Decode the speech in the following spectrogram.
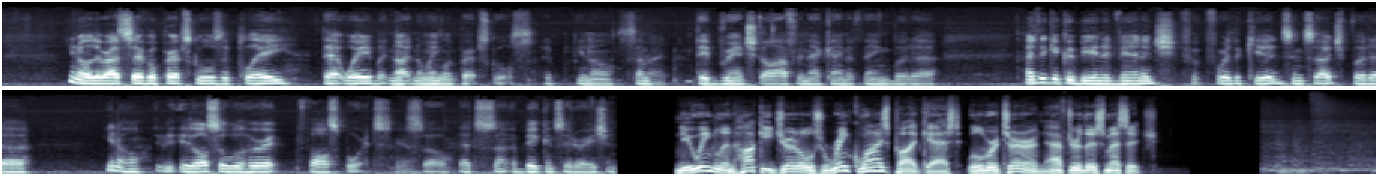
you know, there are several prep schools that play that way, but not New England prep schools. You know, some right. they've branched off and that kind of thing. But uh, I think it could be an advantage for, for the kids and such. But uh, you know, it, it, also will hurt fall sports. Yeah. So that's a big consideration. New England Hockey Journal's Rinkwise podcast will return after this message.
